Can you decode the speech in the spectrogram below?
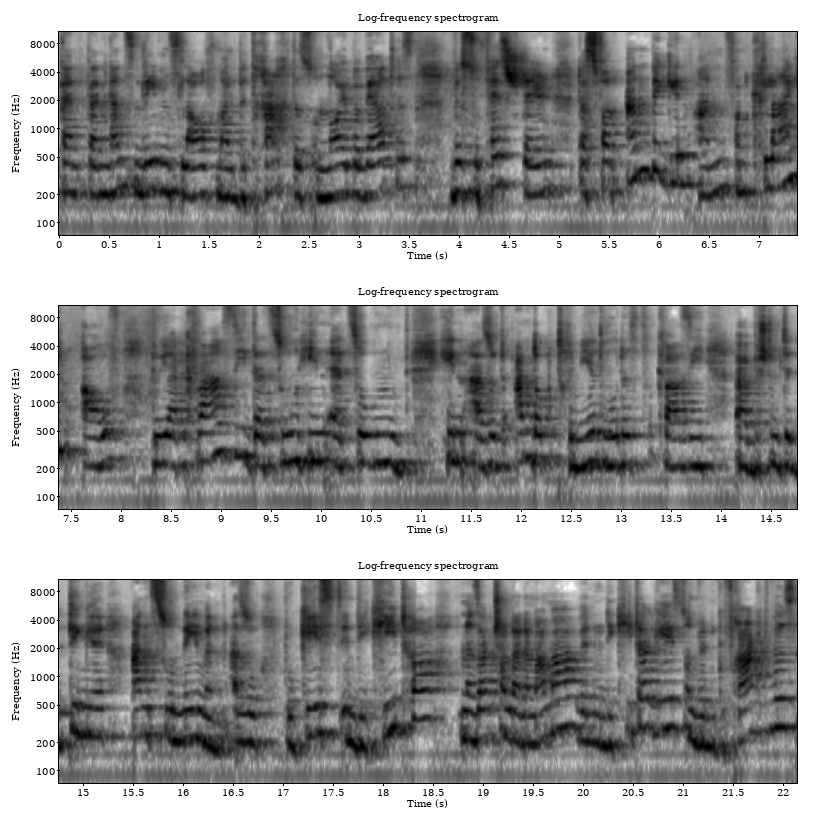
dein- deinen ganzen Lebenslauf mal betrachtest und neu bewertest, wirst du feststellen, dass von Anbeginn an, von klein auf, du ja quasi dazu hin erzogen, hin, also andoktriniert wurdest, quasi äh, bestimmte Dinge anzunehmen. Also du gehst in die Kita und dann sagt schon deine Mama, wenn du in die Kita gehst und wenn du gefragt wirst,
